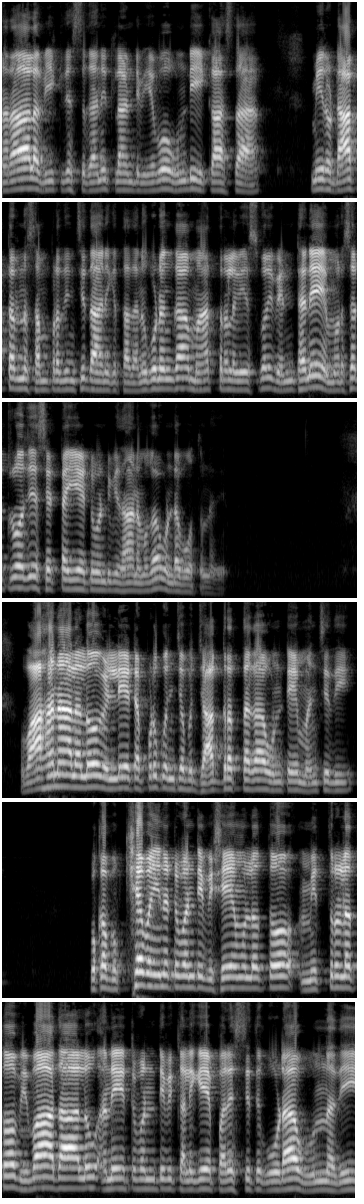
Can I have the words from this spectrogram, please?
నరాల వీక్నెస్ కానీ ఇట్లాంటివి ఏవో ఉండి కాస్త మీరు డాక్టర్ను సంప్రదించి దానికి తదనుగుణంగా మాత్రలు వేసుకొని వెంటనే మరుసటి రోజే సెట్ అయ్యేటువంటి విధానముగా ఉండబోతున్నది. వాహనాలలో వెళ్ళేటప్పుడు కొంచెం జాగ్రత్తగా ఉంటే మంచిది. ఒక ముఖ్యమైనటువంటి విషయములతో మిత్రులతో వివాదాలు అనేటువంటివి కలిగే పరిస్థితి కూడా ఉన్నది.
